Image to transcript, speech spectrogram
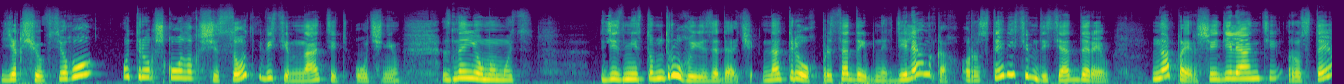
якщо всього у трьох школах 618 учнів. Знайомимось зі змістом другої задачі. На трьох присадибних ділянках росте 80 дерев. На першій ділянці росте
